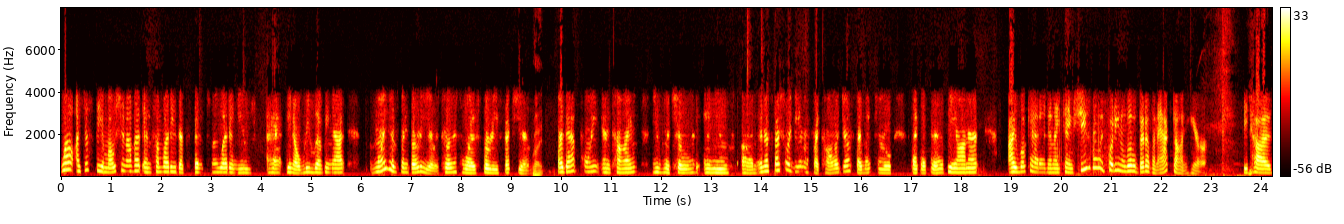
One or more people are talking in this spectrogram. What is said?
Well, I just the emotion of it, and somebody that's been through it, and you've uh, you know, reliving that. Mine has been 30 years. Hers was 36 years. Right. By that point in time, you've matured and you've, um, and especially being a psychologist, I went through psychotherapy on it. I look at it and I think she's really putting a little bit of an act on here because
